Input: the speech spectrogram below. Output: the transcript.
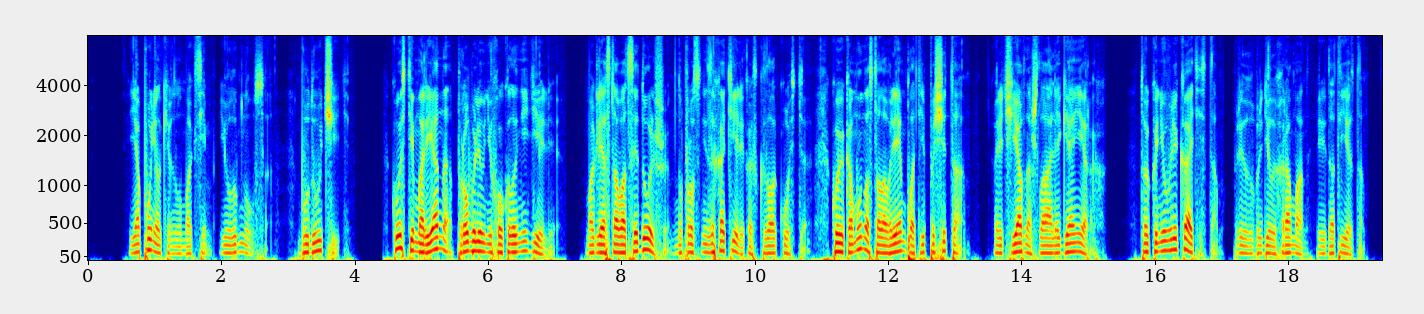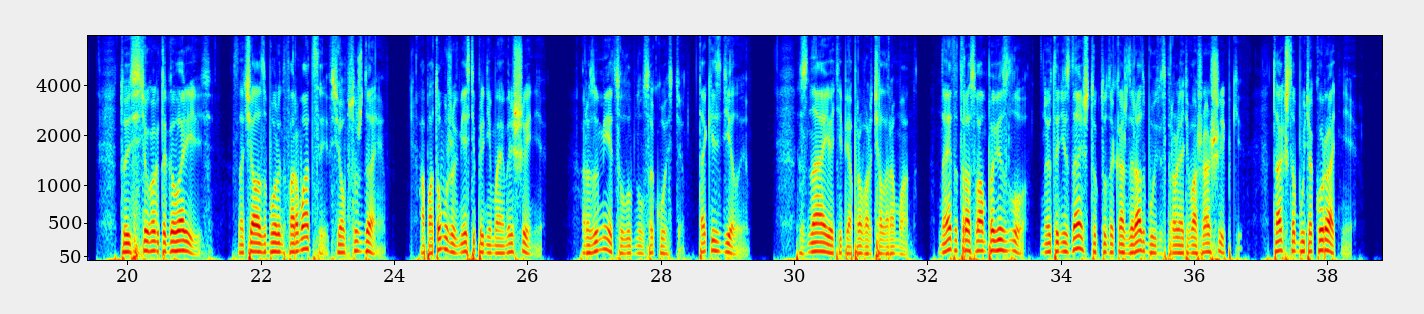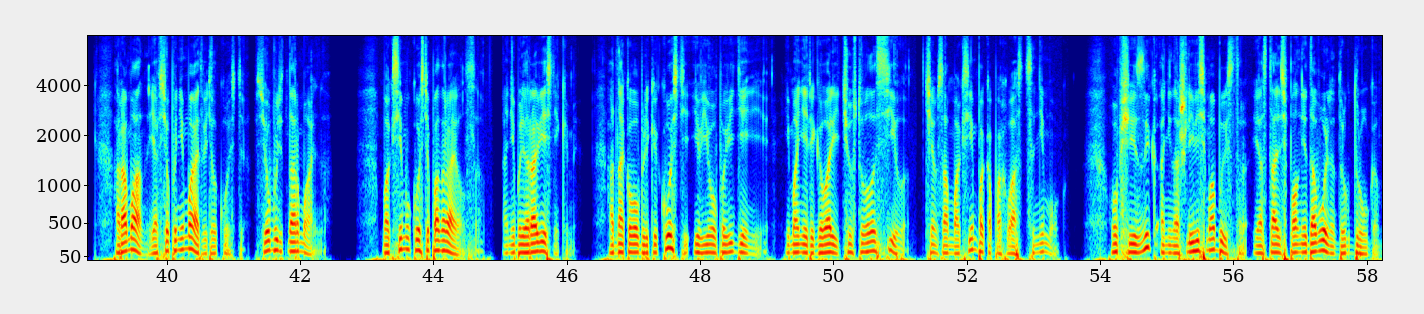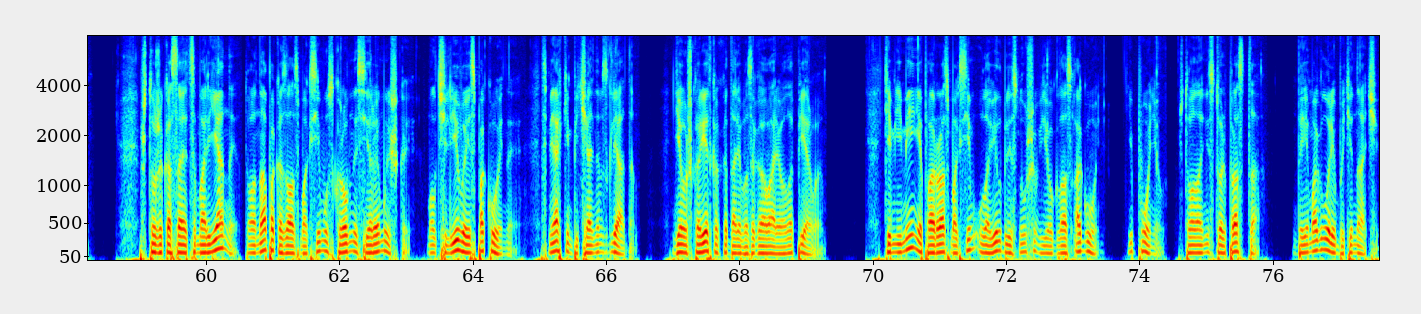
Я понял, кивнул Максим и улыбнулся. Буду учить. Кости и Марьяна пробыли у них около недели. Могли оставаться и дольше, но просто не захотели, как сказал Костя. Кое-кому настало время платить по счетам. Речь явно шла о легионерах. Только не увлекайтесь там, предупредил их Роман перед отъездом. То есть все как договорились. Сначала сбор информации, все обсуждаем, а потом уже вместе принимаем решение. Разумеется, улыбнулся Костя. Так и сделаем. Знаю я тебя, проворчал Роман. На этот раз вам повезло, но это не значит, что кто-то каждый раз будет исправлять ваши ошибки. Так что будь аккуратнее. Роман, я все понимаю, ответил Костя. Все будет нормально. Максиму Костя понравился. Они были ровесниками. Однако в облике Кости и в его поведении и манере говорить чувствовалась сила, чем сам Максим пока похвастаться не мог. Общий язык они нашли весьма быстро и остались вполне довольны друг другом. Что же касается Марьяны, то она показалась Максиму скромной серой мышкой, молчаливая и спокойная, с мягким печальным взглядом. Девушка редко когда-либо заговаривала первым. Тем не менее, пару раз Максим уловил блеснувший в ее глаз огонь и понял, что она не столь проста. Да и могло ли быть иначе?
